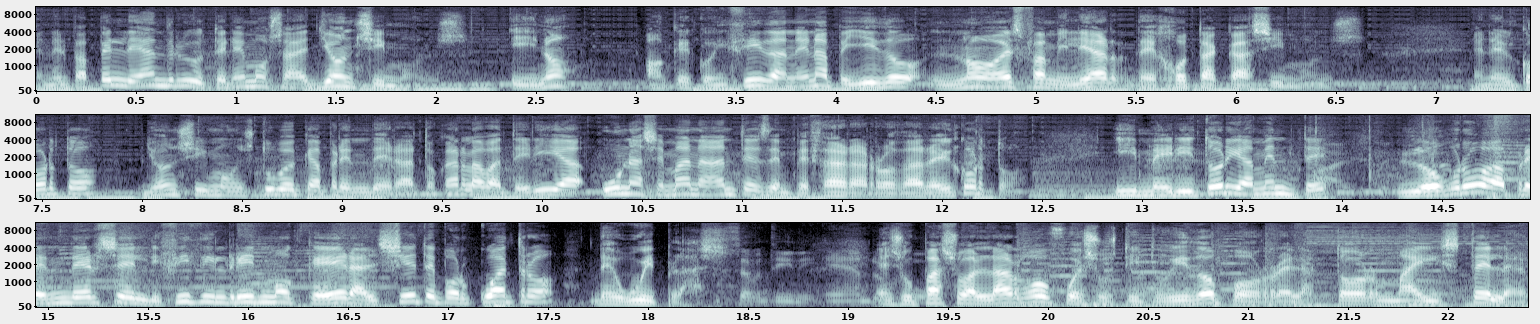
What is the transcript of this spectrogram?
En el papel de Andrew tenemos a John Simmons, y no, aunque coincidan en apellido, no es familiar de J.K. Simmons. En el corto, John Simmons tuvo que aprender a tocar la batería una semana antes de empezar a rodar el corto, y meritoriamente logró aprenderse el difícil ritmo que era el 7x4 de Whiplash. En su paso al largo fue sustituido por el actor Miles Teller,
